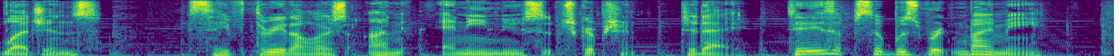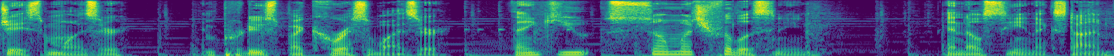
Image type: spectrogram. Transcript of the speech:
LEGENDS. Save $3 on any new subscription today. Today's episode was written by me, Jason Weiser, and produced by Carissa Weiser. Thank you so much for listening, and I'll see you next time.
